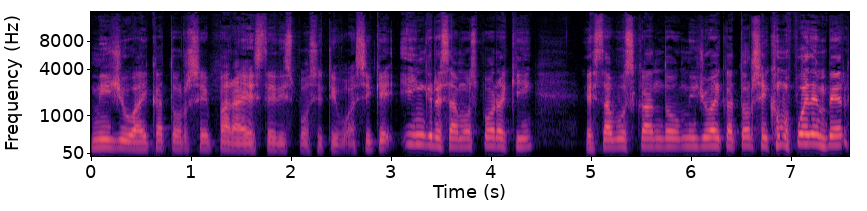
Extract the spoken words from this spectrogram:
MIUI 14 para este dispositivo. Así que ingresamos por aquí. Está buscando MIUI 14 y como pueden ver,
